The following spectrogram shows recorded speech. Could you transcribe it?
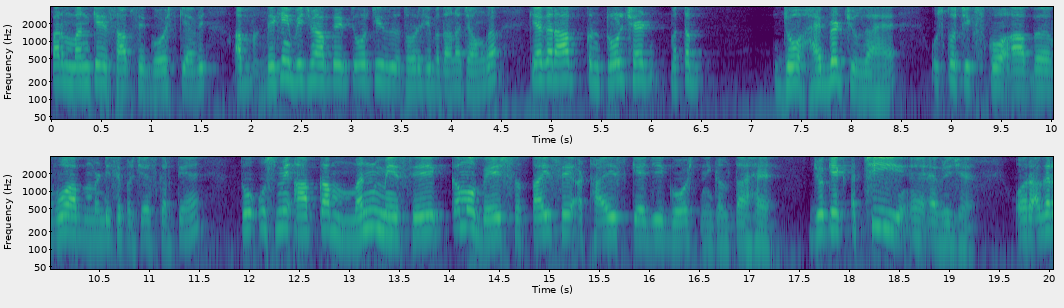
پر من کے حساب سے گوشت کی ایوریج اب دیکھیں، بیچ میں آپ کو ایک اور چیز تھوڑی سی بتانا چاہوں گا کہ اگر آپ کنٹرول شیڈ مطلب جو ہائبریڈ چوزا ہے، اس کو چکس کو آپ، وہ آپ منڈی سے پرچیز کرتے ہیں، تو اس میں آپ کا من میں سے کم و بیش ستائیس سے اٹھائیس کے جی گوشت نکلتا ہے، جو کہ ایک اچھی ایوریج ہے۔ اور اگر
